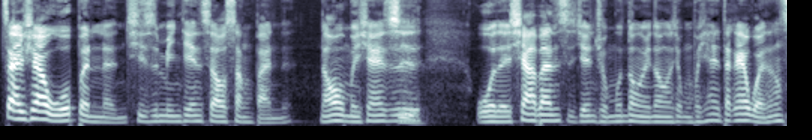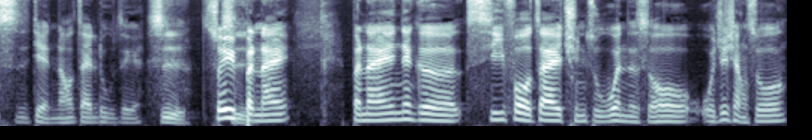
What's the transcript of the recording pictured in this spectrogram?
在下我本人其实明天是要上班的，然后我们现在是是我的下班时间全部弄一弄，我们现在大概晚上十点，然后再录这个，是，所以本来本来那个 C Four 在群主问的时候，我就想说，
